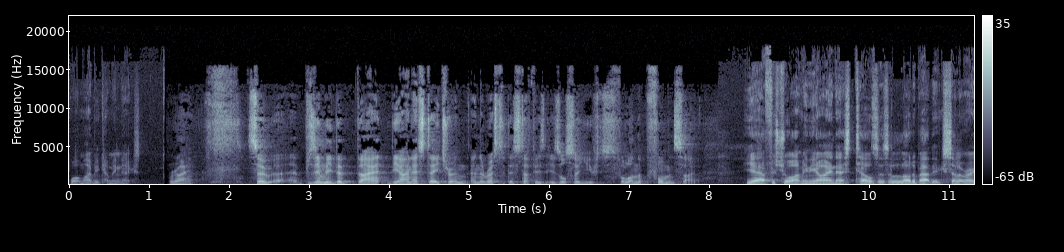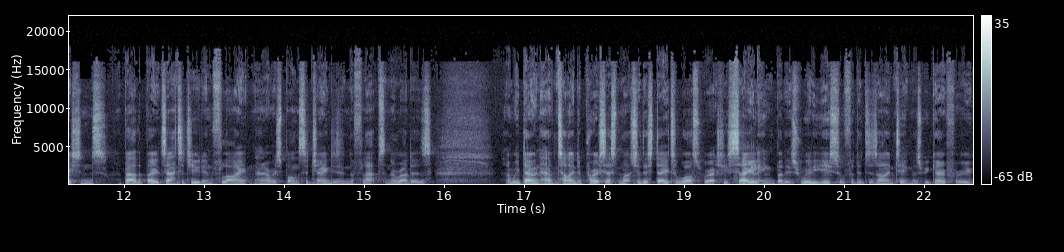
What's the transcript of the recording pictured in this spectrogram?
what might be coming next. Right. So uh, presumably the, the, the INS data and, and the rest of this stuff is, is also useful on the performance side. Yeah, for sure. I mean, the INS tells us a lot about the accelerations, about the boat's attitude in flight, and how it responds to changes in the flaps and the rudders. And we don't have time to process much of this data whilst we're actually sailing, but it's really useful for the design team as we go through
